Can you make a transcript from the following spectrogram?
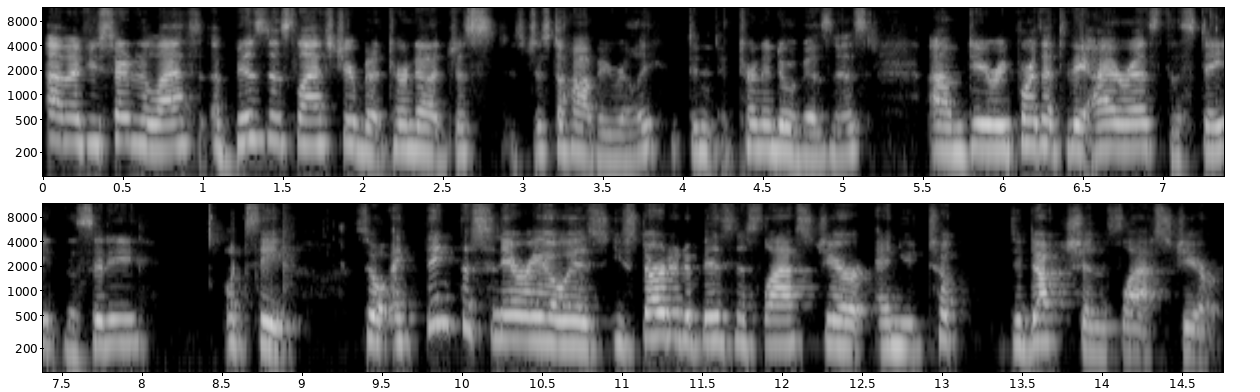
Um, if you started a last, a business last year, but it turned out just, it's just a hobby really, didn't turn into a business. Um, do you report that to the IRS, the state, the city? Let's see. So I think the scenario is you started a business last year and you took deductions last year.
